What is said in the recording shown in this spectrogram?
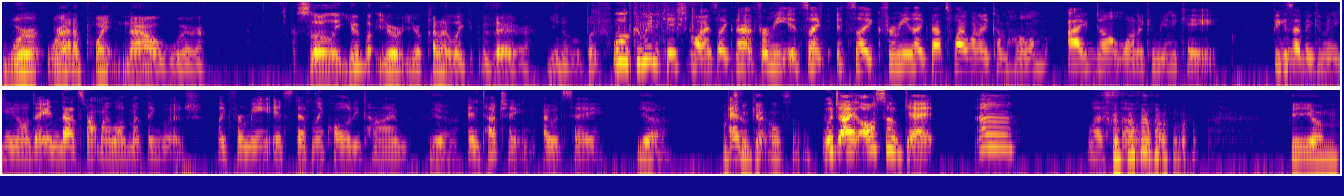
we're we're at a point now where slowly you're you're you're kind of like there, you know. But for, Well, communication wise, like that for me, it's like it's like for me, like that's why when I come home, I don't want to communicate because I've been communicating all day, and that's not my love language. Like for me, it's definitely quality time yeah, and touching. I would say, yeah, which you get also. which I also get, uh, less so, the um,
